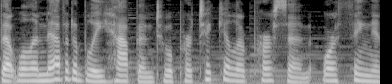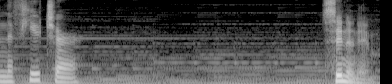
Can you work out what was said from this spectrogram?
that will inevitably happen to a particular person or thing in the future. Synonym.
